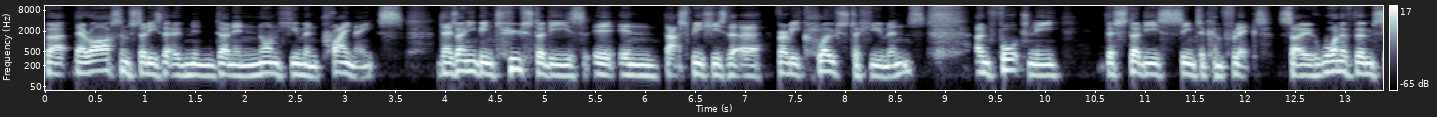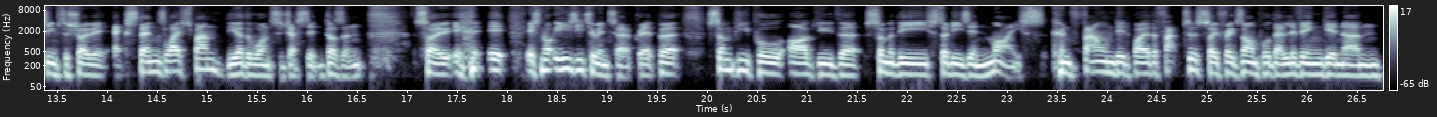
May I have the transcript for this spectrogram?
But there are some studies that have been done in non human primates. There's only been two studies in, that species that are very close to humans. Unfortunately, the studies seem to conflict. So one of them seems to show it extends lifespan, the other one suggests it doesn't. So it, it, it's not easy to interpret, but some people argue that some of the studies in mice confounded by other factors. So, for example, they're living in, um,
